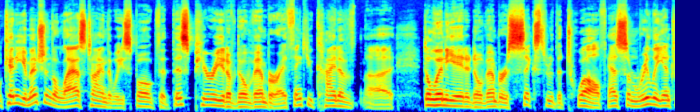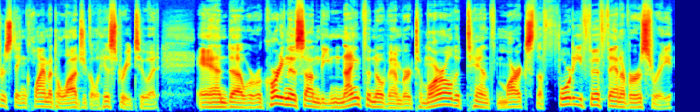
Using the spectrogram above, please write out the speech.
Well, Kenny, you mentioned the last time that we spoke that this period of November, I think you kind of uh, delineated November 6th through the 12th, has some really interesting climatological history to it. And uh, we're recording this on the 9th of November. Tomorrow, the 10th, marks the 45th anniversary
